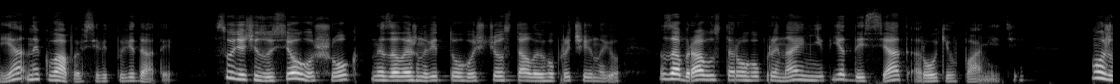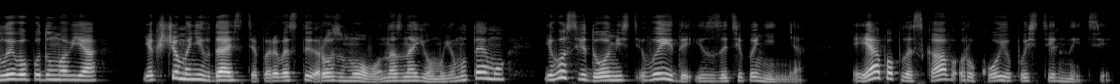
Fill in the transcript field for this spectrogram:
Я не квапився відповідати. Судячи з усього, шок, незалежно від того, що стало його причиною, забрав у старого принаймні 50 років пам'яті. Можливо, подумав я, якщо мені вдасться перевести розмову на знайому йому тему, його свідомість вийде із заціпеніння. Я поплескав рукою по стільниці.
